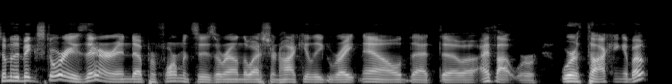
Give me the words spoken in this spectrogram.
some of the big stories there and performances around the Western Hockey League right now that I thought were worth talking about.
